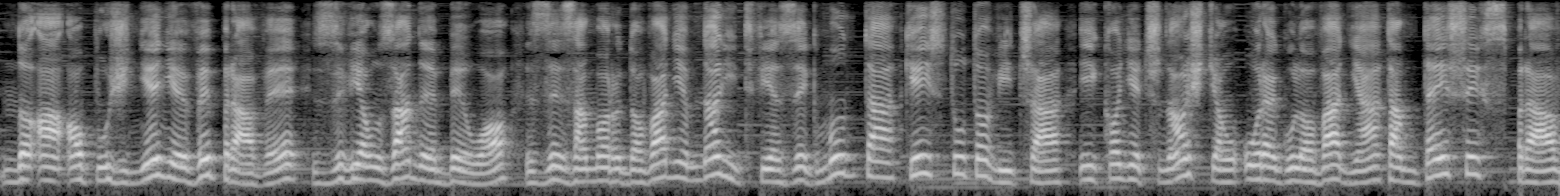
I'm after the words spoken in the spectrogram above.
No a opóźnienie wyprawy związane było z zamordowaniem na Litwie Zygmunta Kiejstutowicza i koniecznością uregulowania tamtejszych spraw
